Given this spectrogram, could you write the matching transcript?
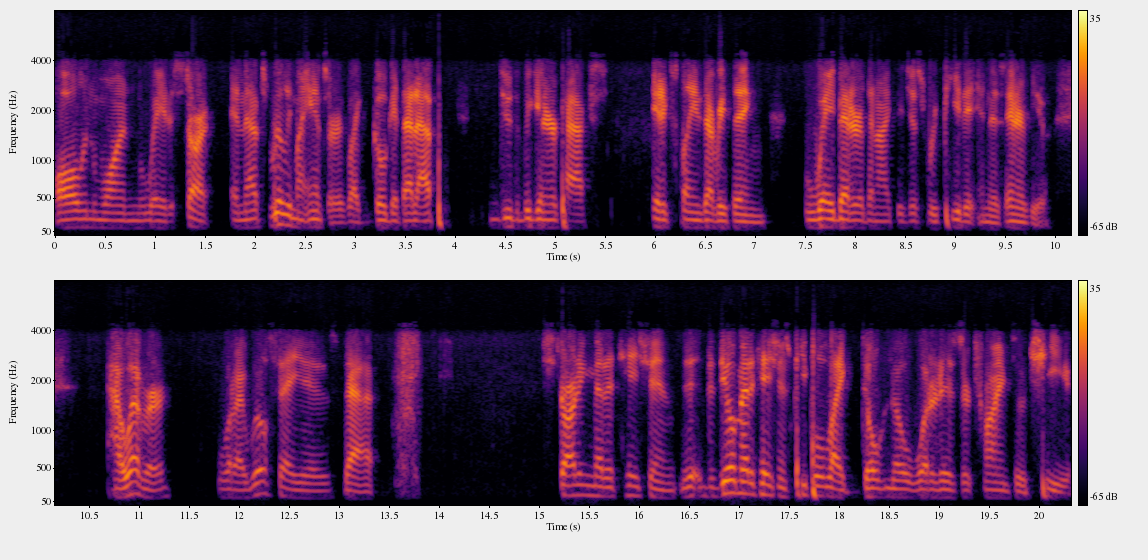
all in one way to start, and that's really my answer is like go get that app, do the beginner packs. It explains everything. way better than I could just repeat it in this interview. However, what I will say is that starting meditation, the, the deal with meditation is people like don't know what it is they're trying to achieve,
